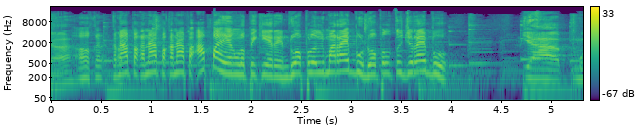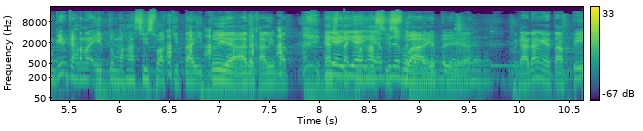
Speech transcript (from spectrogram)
ya. Oh ken- kenapa kenapa kenapa? Apa yang lo pikirin? Dua puluh lima ribu, dua puluh tujuh ribu? Ya mungkin karena itu mahasiswa kita itu ya ada kalimat Iya, hashtag iya, iya, mahasiswa benar, benar, itu benar, ya. Terkadang ya tapi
